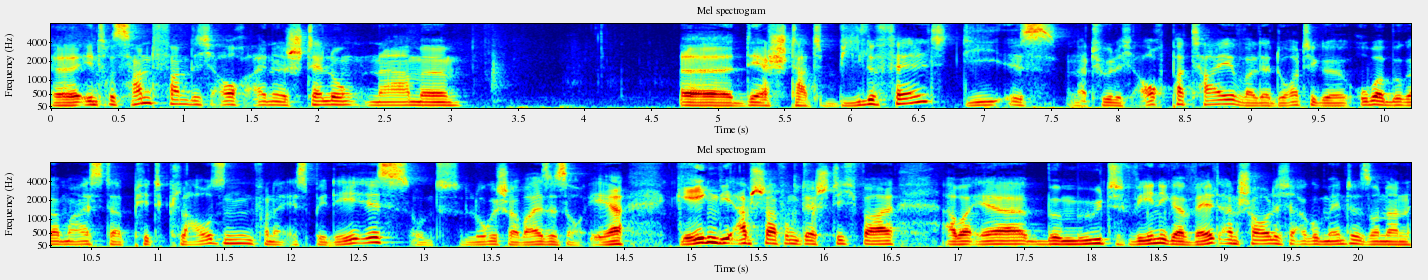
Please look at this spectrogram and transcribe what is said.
Äh, interessant fand ich auch eine Stellungnahme äh, der Stadt Bielefeld. Die ist natürlich auch Partei, weil der dortige Oberbürgermeister Pitt Clausen von der SPD ist und logischerweise ist auch er gegen die Abschaffung der Stichwahl, aber er bemüht weniger weltanschauliche Argumente, sondern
